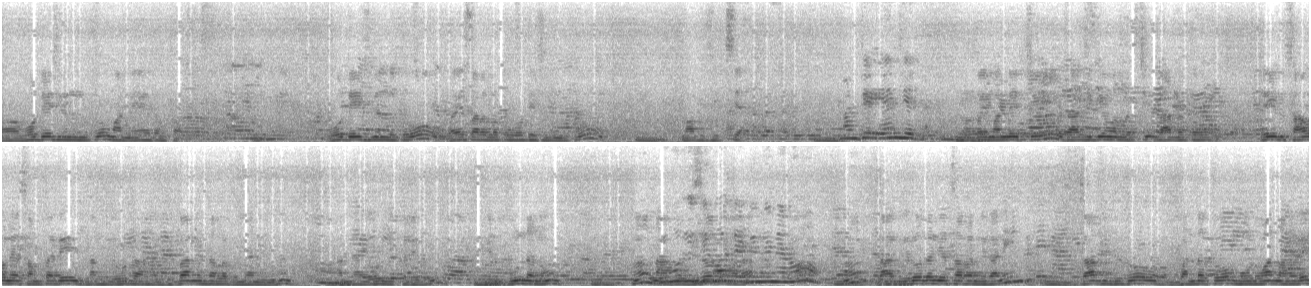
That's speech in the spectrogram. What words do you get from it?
ఆ, ఓటేసినందుకు మా నేరం సార్. ఓటేసినందుకు వైఎస్ఆర్లకు ఓటేసినందుకు మాకు శిక్ష. అంటే ఏం చేద్దాం ముప్పై మంది వచ్చి రాజకీయం వాళ్ళు వచ్చి "ఏయ్, ఇది సావలే సంతది నన్ను ఎవరు డిపార్ట్మెంట్లో ఉన్నాను నేను. నన్ను ఎవరు చెప్పలేదు. నేను గుండను నాకు విరోధం నాకు చేస్తారా మీరు అని రాత్రితో బండతో మూడు వారు నలభై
